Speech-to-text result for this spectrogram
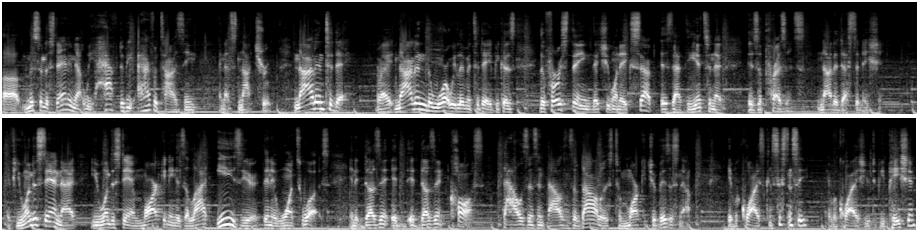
uh, misunderstanding that we have to be advertising and that's not true. Not in today, right? Not in the world we live in today because the first thing that you want to accept is that the internet is a presence, not a destination. If you understand that, you understand marketing is a lot easier than it once was. And it doesn't, it, it doesn't cost thousands and thousands of dollars to market your business now. It requires consistency, it requires you to be patient,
